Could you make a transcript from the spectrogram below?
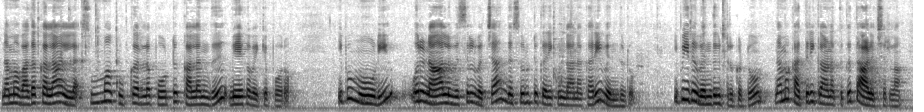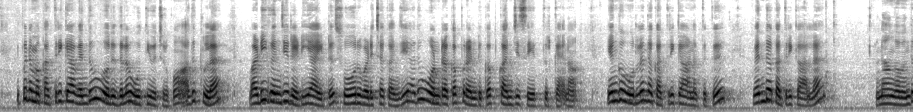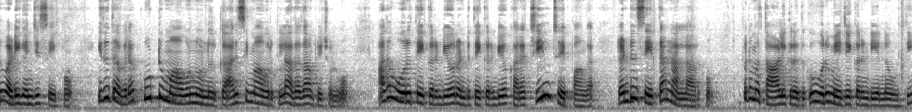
நம்ம வதக்கலாம் இல்லை. சும்மா குக்கரில் போட்டு கலந்து வேக வைக்க போகிறோம் இப்போ மூடி ஒரு நாலு விசில் வச்சா இந்த சுருட்டு கறிக்குண்டான கறி வெந்துடும். இப்போ இது வெந்துக்கிட்டு இருக்கட்டும். நம்ம கத்திரிக்கானத்துக்கு தாளிச்சிடலாம். இப்போ நம்ம கத்திரிக்காய் வெந்து ஒரு இதில் ஊற்றி வச்சுருக்கோம். அதுக்குள்ளே வடிகஞ்சி ரெடி ஆகிட்டு சோறு வடித்த கஞ்சி அது ஒன்றரை கப் ரெண்டு கப் கஞ்சி சேர்த்துருக்கேன் நான். எங்கள் ஊரில் இந்த கத்திரிக்கானத்துக்கு வெந்த கத்திரிக்காயில் நாங்கள் வந்து வடிகஞ்சி சேர்ப்போம். இது தவிர கூட்டு மாவுன்னு ஒன்று இருக்குது அரிசி மாவு இருக்குல்ல அதை தான் அப்படி சொல்லுவோம். அதை ஒரு தேக்கரண்டியோ ரெண்டு தேக்கரண்டியோ கரைச்சியும் சேர்ப்பாங்க. ரெண்டும் சேர்த்தா நல்லாயிருக்கும் இப்போ நம்ம தாளிக்கிறதுக்கு ஒரு மேஜை கரண்டி எண்ணெய் ஊற்றி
